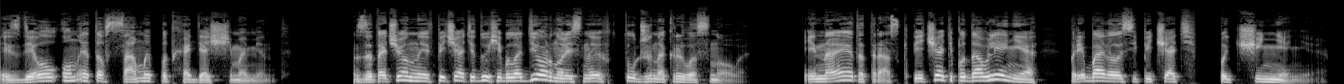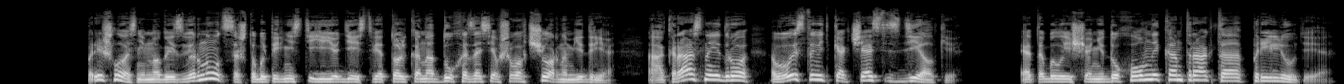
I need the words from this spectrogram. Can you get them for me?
и сделал он это в самый подходящий момент. Заточенные в печати духи было дернулись, но их тут же накрыло снова. И на этот раз к печати подавления прибавилась и печать подчинения. Пришлось немного извернуться, чтобы перенести ее действие только на духа, засевшего в черном ядре, а красное ядро выставить как часть сделки. Это был еще не духовный контракт, а прелюдия.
